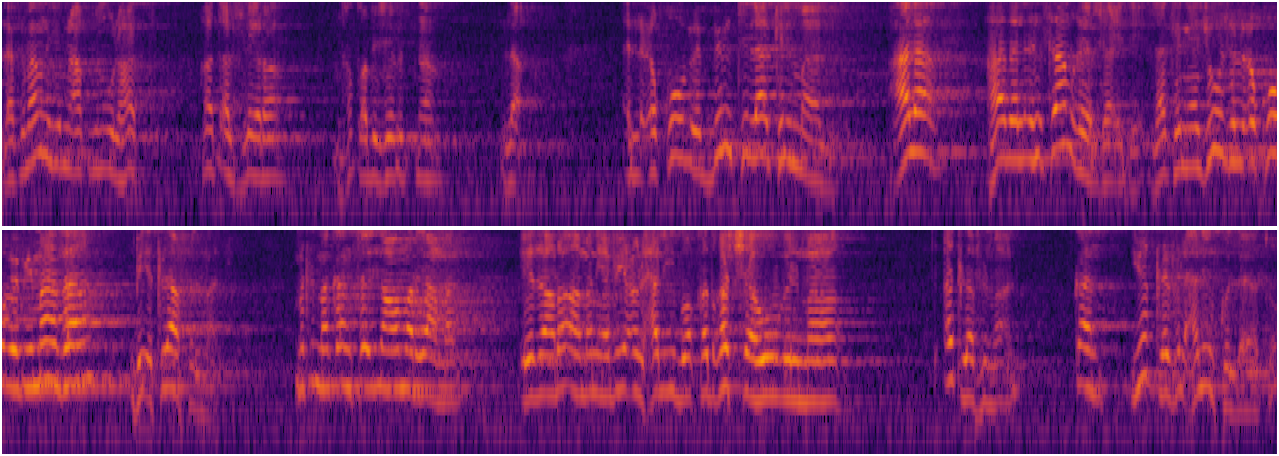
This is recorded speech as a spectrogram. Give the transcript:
لكن ما بنجي بنعاقبه بنقول هات. هات ألف ليرة نحطها بجيبتنا. لا. العقوبة بامتلاك المال على هذا الإنسان غير جائزة لكن يجوز العقوبة بماذا؟ بإتلاف المال. مثل ما كان سيدنا عمر يعمل إذا رأى من يبيع الحليب وقد غشه بالماء أتلف المال. كان يتلف الحليب كلياته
